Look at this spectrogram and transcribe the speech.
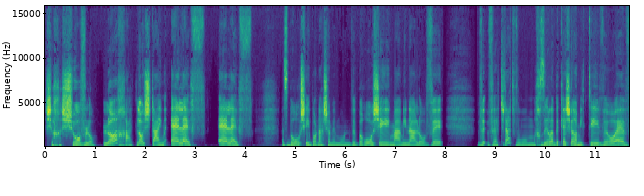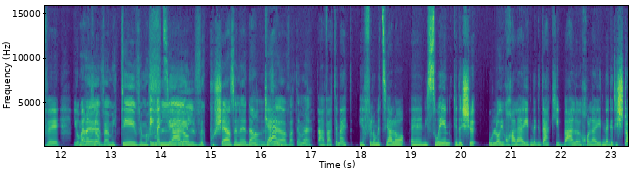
שחשוב לו, לא אחת, לא שתיים, אלף, אלף. אז ברור שהיא בונה שם אמון, וברור שהיא מאמינה לו, ו, ו, ואת יודעת, והוא מחזיר לה בקשר אמיתי ואוהב, והיא אומרת לו, אוהב ואמיתי ומפליל ופושע, זה נהדר. כן. זה אהבת אמת. אהבת אמת. היא אפילו מציעה לו אה, נישואין, כדי שהוא לא יוכל להעיד נגדה, כי בעל לא יכול להעיד נגד אשתו.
